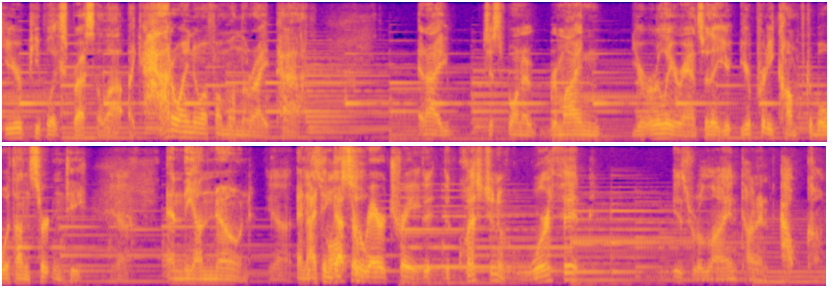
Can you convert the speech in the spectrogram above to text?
hear people express a lot like, how do I know if I'm on the right path? And I just want to remind your earlier answer that you're, you're pretty comfortable with uncertainty Yeah. and the unknown. Yeah. And I It's think that's a rare trait. The, the question of worth it is reliant on an outcome.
